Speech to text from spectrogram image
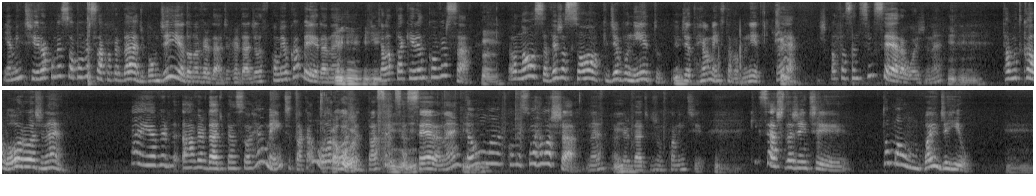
E a mentira começou a conversar com a verdade. Bom dia, dona Verdade. A verdade, ela ficou meio cabreira, né? Uhum, O que, uhum. ela está querendo conversar? É. Ela, nossa, veja só, que dia bonito. E o Uhum. dia realmente estava bonito? Sim. É, acho que ela está sendo sincera hoje, né? Uhum. Tá muito calor hoje, né? Aí a, ver- a verdade pensou, realmente, tá calor, Tá calor. hoje, tá sendo Uhum. sincera, né? Então Uhum. ela começou a relaxar, né? A Uhum. verdade junto com a mentira. Uhum. O que, que você acha da gente tomar um banho de rio? Uhum.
